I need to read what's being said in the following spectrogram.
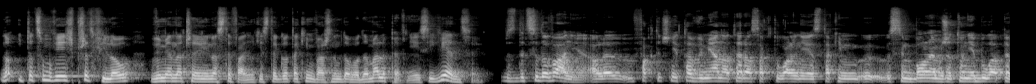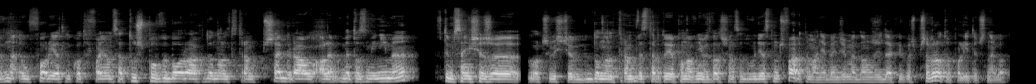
No i to, co mówiłeś przed chwilą, wymiana Czerni na Stefanik jest tego takim ważnym dowodem, ale pewnie jest ich więcej. Zdecydowanie, ale faktycznie ta wymiana teraz aktualnie jest takim y, symbolem, że to nie była pewna euforia, tylko trwająca tuż po wyborach. Donald Trump przegrał, ale my to zmienimy. W tym sensie, że oczywiście Donald Trump wystartuje ponownie w 2024, a nie będziemy dążyć do jakiegoś przewrotu politycznego.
